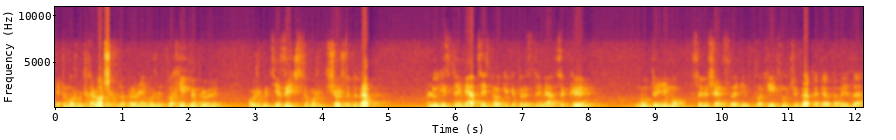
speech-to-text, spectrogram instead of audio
Это может быть хороших направлений, может быть плохих направлений, может быть язычество, может быть еще что-то, да? Люди стремятся, есть многие, которые стремятся к внутреннему совершенству. Они в плохих случаях, да, хотят там, не знаю,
